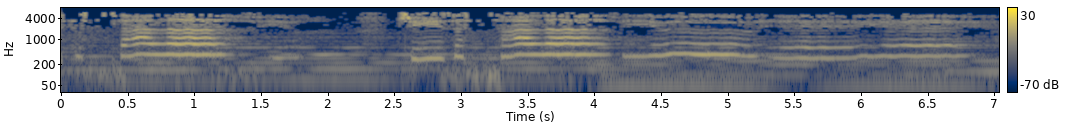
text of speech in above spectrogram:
Jesus, I love you. Jesus, I love you. Yeah, yeah.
